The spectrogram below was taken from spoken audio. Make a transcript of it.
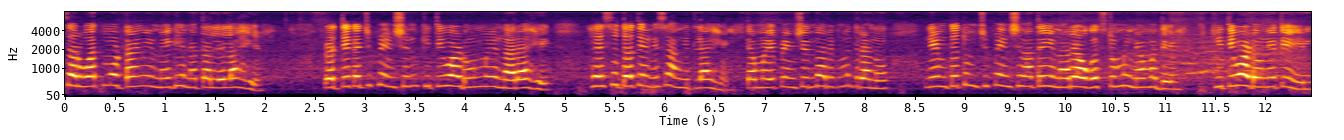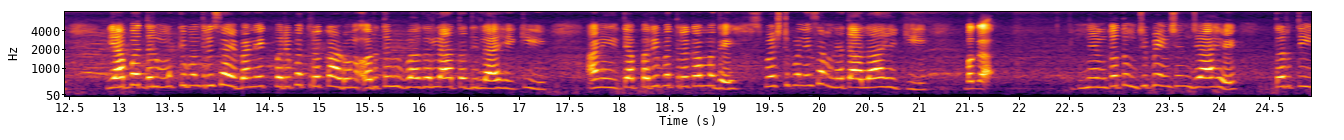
सर्वात मोठा निर्णय घेण्यात आलेला आहे. प्रत्येकाची पेन्शन किती वाढवून मिळणार आहे हे सुद्धा त्यांनी सांगितलं आहे. त्यामुळे पेन्शनधारक मित्रांनो नेमकं तुमची पेन्शन आता येणाऱ्या ऑगस्ट महिन्यामध्ये किती वाढवण्यात येईल याबद्दल मुख्यमंत्री साहेबांनी एक परिपत्रक काढून अर्थ विभागाला आता दिलं आहे की आणि त्या परिपत्रकामध्ये स्पष्टपणे सांगण्यात आलं आहे की बघा नेमकं तुमची पेन्शन जी आहे तर ती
